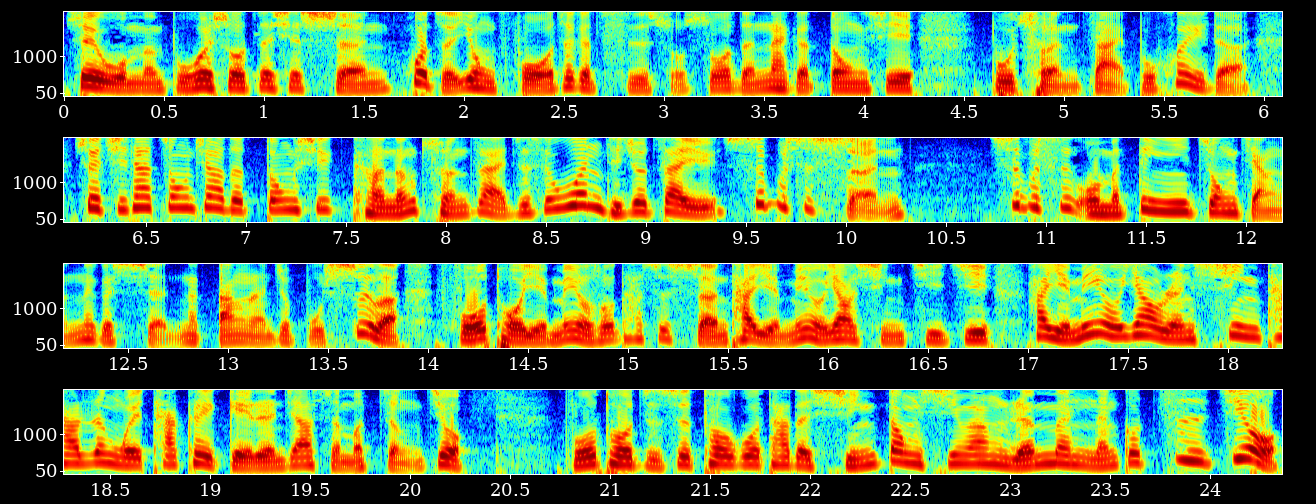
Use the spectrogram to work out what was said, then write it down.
所以我们不会说这些神或者用佛这个词所说的那个东西不存在，不会的。所以其他宗教的东西可能存在，只是问题就在于是不是神。是不是我们定义中讲的那个神？那当然就不是了。佛陀也没有说他是神，他也没有要行奇迹，他也没有要人信，他认为他可以给人家什么拯救。佛陀只是透过他的行动，希望人们能够自救。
